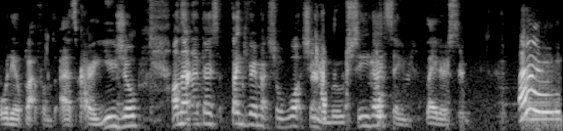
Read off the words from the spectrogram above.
Audio platforms as per usual. On that note, guys, thank you very much for watching, and we'll see you guys soon. Later. Bye.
